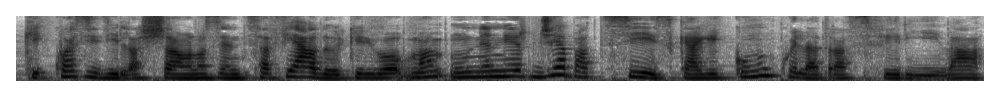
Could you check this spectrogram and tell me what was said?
che quasi ti lasciavano senza fiato perché dico ma un'energia pazzesca che comunque la trasferiva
